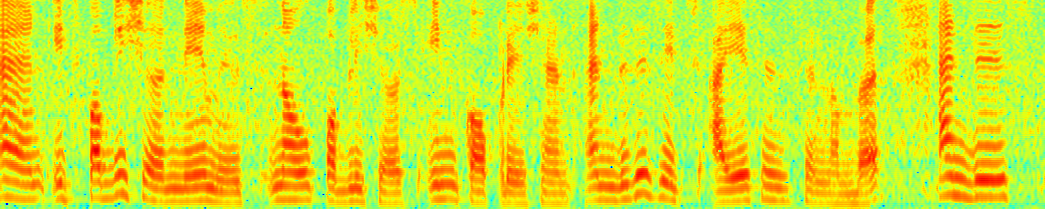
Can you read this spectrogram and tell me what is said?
And its publisher name is Now Publishers Incorporation. And this is its ISSN number. And this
